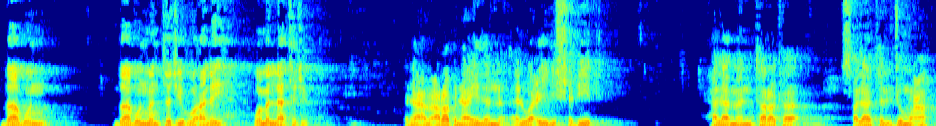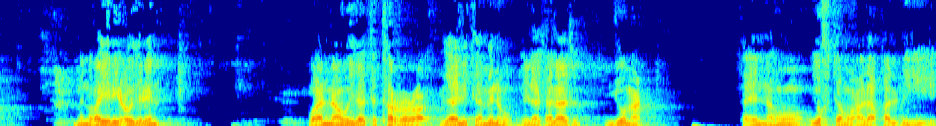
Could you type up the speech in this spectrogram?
باب باب من تجب عليه ومن لا تجب. نعم عرفنا إذا الوعيد الشديد على من ترك صلاة الجمعة من غير عذر. وأنه إذا تكرر ذلك منه إلى ثلاث جمع فإنه يختم على قلبه.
